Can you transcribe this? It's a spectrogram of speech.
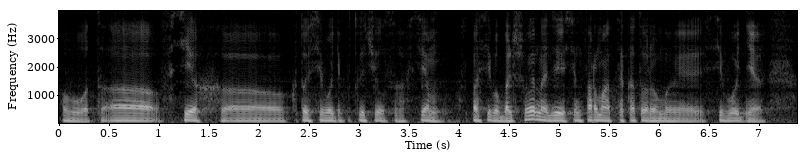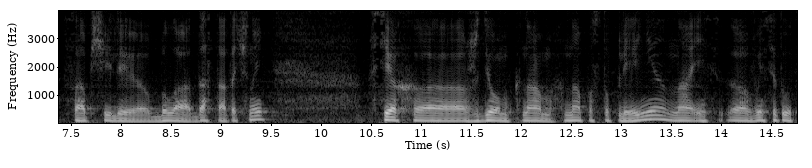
Вот. А всех, э, кто сегодня подключился, всем спасибо большое. Надеюсь, информация, которую мы сегодня сообщили, была достаточной. Всех э, ждем к нам на поступление на, э, в Институт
